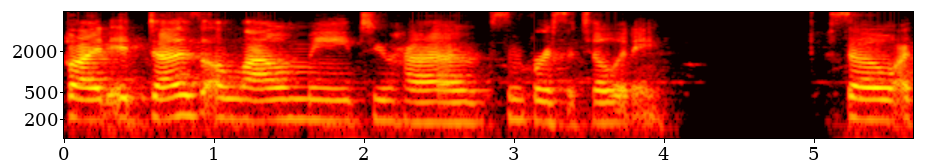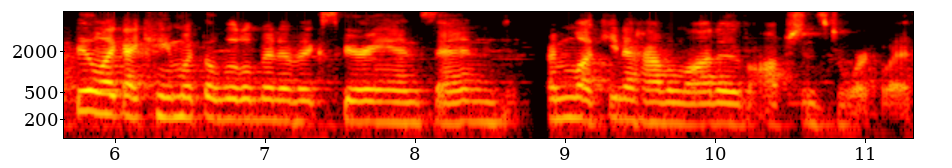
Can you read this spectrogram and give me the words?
but it does allow me to have some versatility. So I feel like I came with a little bit of experience and I'm lucky to have a lot of options to work with.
